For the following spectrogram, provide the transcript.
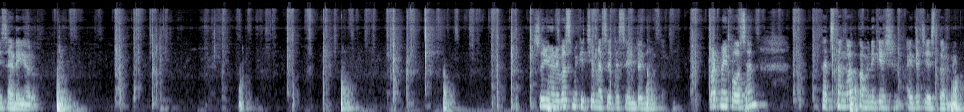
డిసైడ్ అయ్యారు. సో యూనివర్స్ మీకు ఇచ్చే మెసేజెస్ ఏంటని చూద్దాం. బట్ మీ పర్సన్ ఖచ్చితంగా కమ్యూనికేషన్ అయితే చేస్తారు మీకు.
